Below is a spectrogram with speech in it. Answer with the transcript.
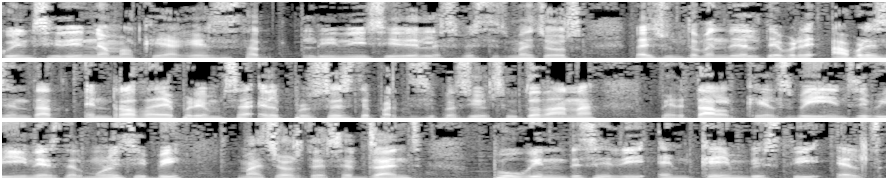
Coincidint amb el que hagués estat l'inici de les festes majors, l'Ajuntament del Tebre ha presentat en roda de premsa el procés de participació ciutadana per tal que els veïns i veïnes del municipi, majors de 16 anys, puguin decidir en què investir els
